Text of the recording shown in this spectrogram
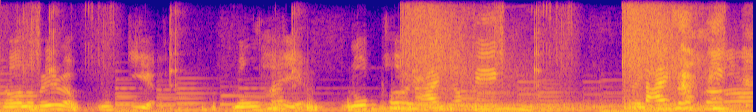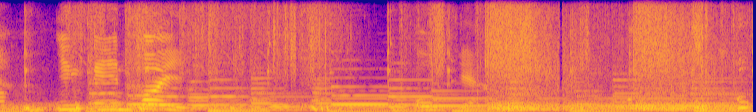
เราเราไม่ได้แบบกูเกียร์ลงไพ่อะลงไพ่ตายกระปิงตายแล้วพี่ยิงตีนเฮ้ยโอ้แย่อุ๊บ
